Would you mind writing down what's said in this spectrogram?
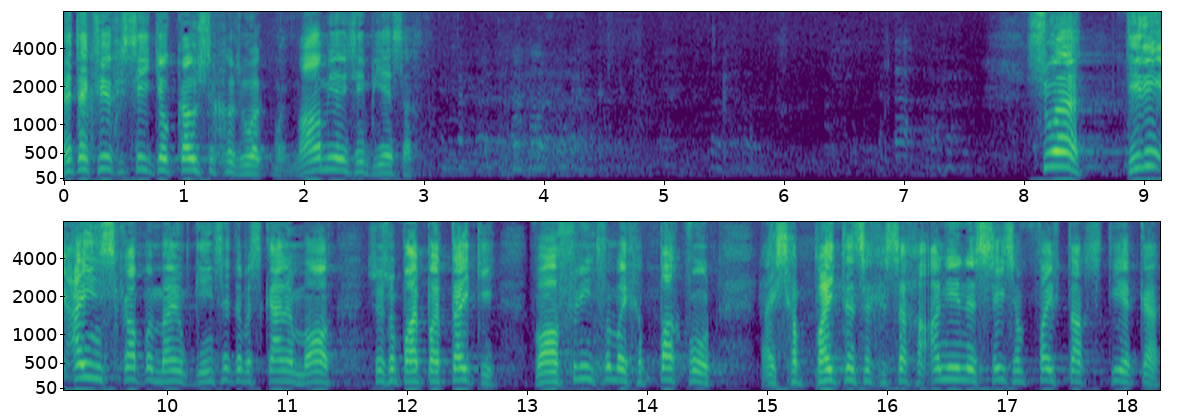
Het ek vir jou gesê jou kouse gerook man. Waarmee is jy besig? So hierdie eienskappe my op mense te beskerm maak, soos op daai partytjie waar 'n vriend van my gepak word. Hy's gebyt in sy gesig, 'n ander een is 56 steke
